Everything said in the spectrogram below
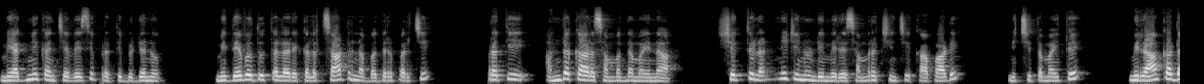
మీ అగ్ని కంచె వేసి ప్రతి బిడ్డను మీ దేవదూతల రెక్కల చాటున భద్రపరిచి ప్రతి అంధకార సంబంధమైన శక్తులన్నిటి నుండి మీరే సంరక్షించి కాపాడి మిచ్చితమైతే మీరాకడ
